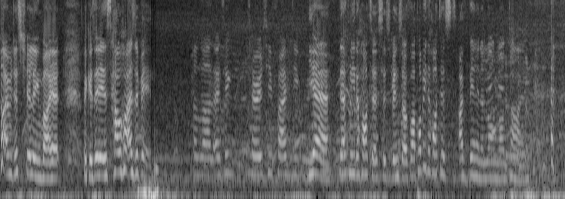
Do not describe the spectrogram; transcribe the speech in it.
time just chilling by it because it is. How hot has it been? A lot. I think 35 degrees. Yeah, definitely the hottest it's been so far. Probably the hottest I've been in a long, long time.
